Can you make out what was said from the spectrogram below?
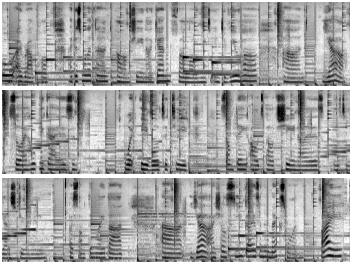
Before I wrap up, I just want to thank um, Shayna again for allowing me to interview her. And yeah, so I hope you guys were able to take something out of Shayna's BTS journey or something like that. And yeah, I shall see you guys in the next one. Bye.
